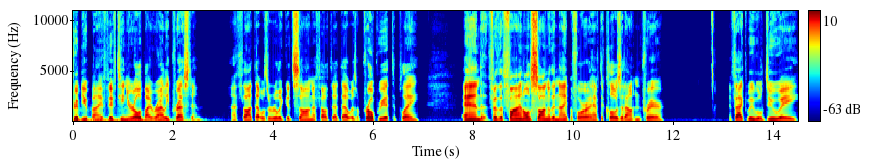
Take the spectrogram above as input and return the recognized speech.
tribute by a 15 year old by Riley Preston. I thought that was a really good song. I felt that that was appropriate to play. And for the final song of the night before I have to close it out in prayer, in fact, we will do a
